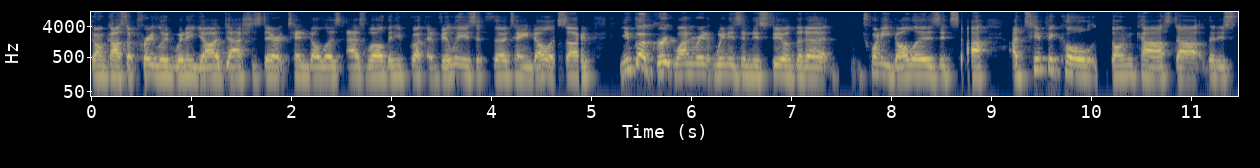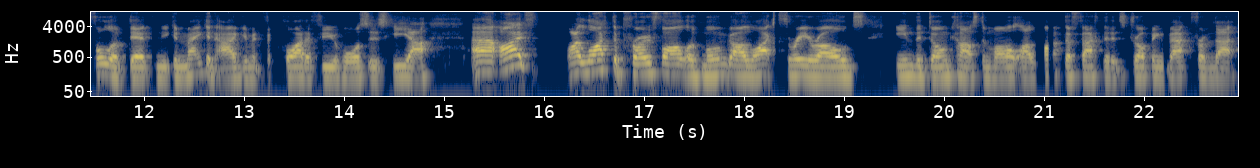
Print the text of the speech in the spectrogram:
Doncaster Prelude winner Yard Dash is there at $10 as well. Then you've got Avilius at $13. So you've got Group 1 winners in this field that are $20. It's a, a typical Doncaster that is full of depth, and you can make an argument for quite a few horses here. Uh, I've I like the profile of Mo'unga. I like three year olds in the Doncaster Mile. I like the fact that it's dropping back from that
